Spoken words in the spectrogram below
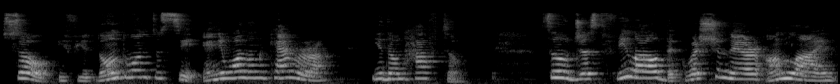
So if you don't want to see anyone on camera, you don't have to. So just fill out the questionnaire online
